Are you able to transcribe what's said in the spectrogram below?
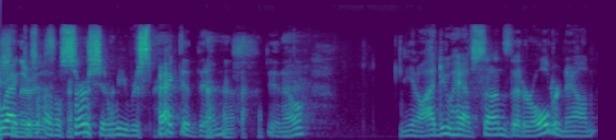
correct assertion. We respected them, you know. You know, I do have sons that are older now,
